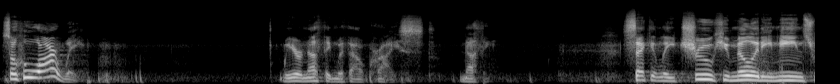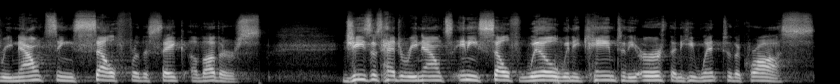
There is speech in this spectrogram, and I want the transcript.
So, who are we? We are nothing without Christ. Nothing. Secondly, true humility means renouncing self for the sake of others. Jesus had to renounce any self will when he came to the earth and he went to the cross.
